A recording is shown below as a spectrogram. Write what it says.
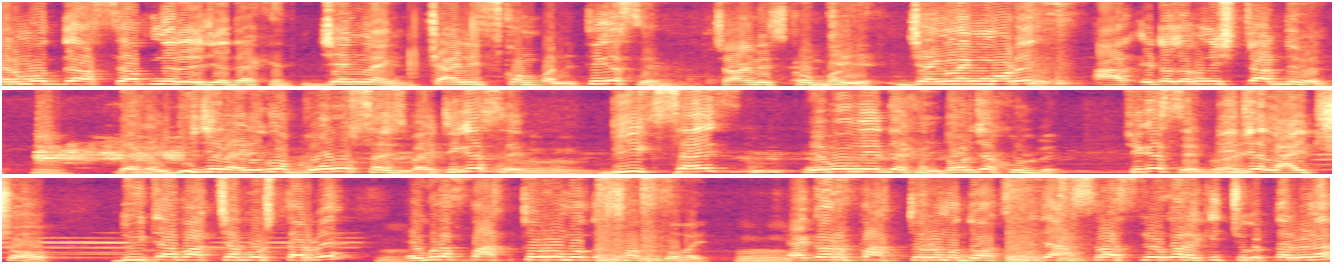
এর মধ্যে আছে আপনার এই যে দেখেন জেংল্যাং চাইনিজ কোম্পানি ঠিক আছে? চাইনিজ কোম্পানি জেংল্যাং মডেল আর এটা যখন স্টার্ট দিবেন দেখেন ডিজে লাইট এগুলো বড় সাইজ ভাই ঠিক আছে? বিগ সাইজ এবং এই দেখেন দরজা খুলবে ঠিক আছে? ডিজে লাইট সহ। দুইটা বাচ্চা বসতে পারবে এগুলো পাথরের মতো শক্ত ভাই। একেবারে পাথরের মতো আছে যদি আস্তে আস্তে করে কিচ্ছু করতে পারবে না।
